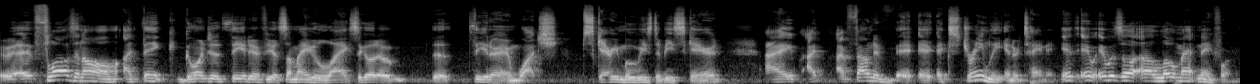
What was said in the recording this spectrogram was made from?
eh, flaws and all, I think going to the theater, if you're somebody who likes to go to the theater and watch scary movies to be scared, I I, I found it extremely entertaining. It, it, it was a, a low matinee for me.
